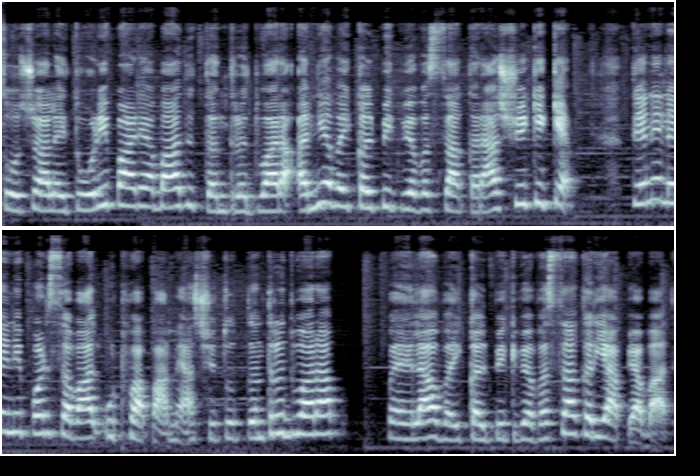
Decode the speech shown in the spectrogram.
શૌચાલય તોડી પાડ્યા બાદ તંત્ર દ્વારા અન્ય વૈકલ્પિક વ્યવસ્થા કરાશે કે કેમ? તેને લઈને પણ સવાલ ઉઠવા પામ્યા છે. તો તંત્ર દ્વારા પહેલા વૈકલ્પિક વ્યવસ્થા કરી આપ્યા બાદ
